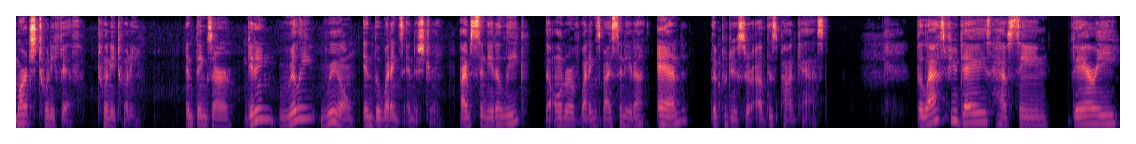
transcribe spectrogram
March 25th, 2020. And things are getting really real in the weddings industry. I'm Sonita Leek, the owner of Weddings by Sonita and the producer of this podcast. The last few days have seen very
